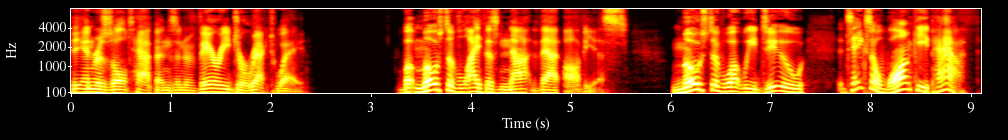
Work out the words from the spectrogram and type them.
the end result happens in a very direct way. But most of life is not that obvious. Most of what we do it takes a wonky path.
